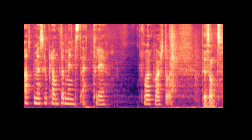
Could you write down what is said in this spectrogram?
At vi skal plante minst ett tre for hvert år. Det er sant.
